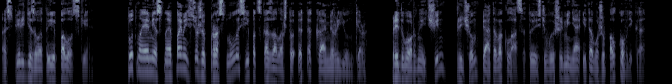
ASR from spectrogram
а спереди золотые полоски. Тут моя местная память все же проснулась и подсказала, что это камер-юнкер. Придворный чин, причем пятого класса, то есть выше меня и того же полковника.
